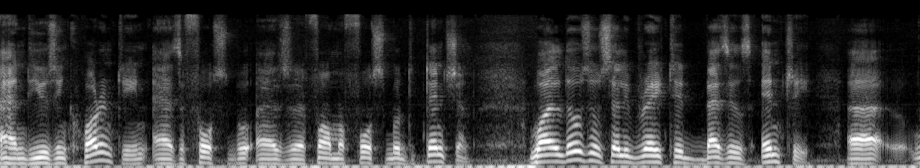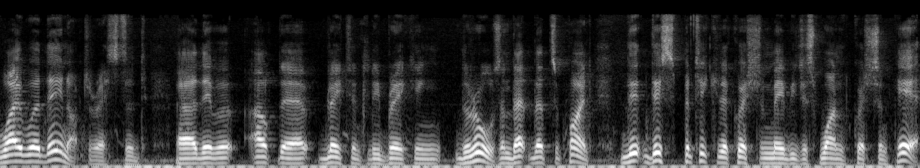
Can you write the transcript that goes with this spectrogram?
and using quarantine as a forcible as a form of forcible detention. While those who celebrated Basil's entry why were they not arrested? Uh, they were out there blatantly breaking the rules, and that, that's the point. Th this particular question may be just one question here,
